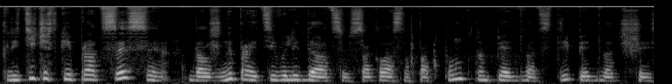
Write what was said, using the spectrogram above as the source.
Критические процессы должны пройти валидацию согласно подпунктам 5.23, 5.26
